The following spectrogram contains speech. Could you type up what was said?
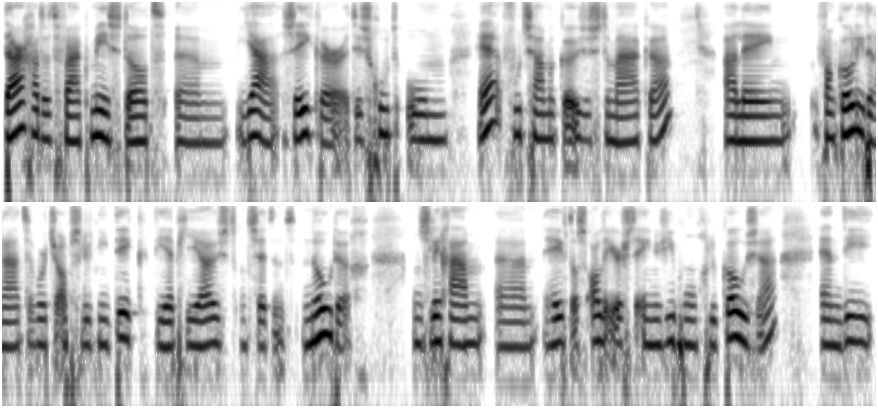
daar gaat het vaak mis dat, um, ja, zeker, het is goed om hè, voedzame keuzes te maken. Alleen van koolhydraten word je absoluut niet dik. Die heb je juist ontzettend nodig. Ons lichaam uh, heeft als allereerste energiebron glucose en die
